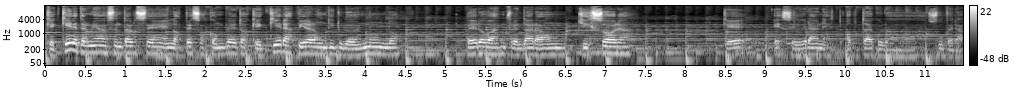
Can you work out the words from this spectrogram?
Que quiere terminar de sentarse en los pesos completos, que quiere aspirar a un título del mundo, pero va a enfrentar a un Chisora que es el gran obstáculo a superar.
